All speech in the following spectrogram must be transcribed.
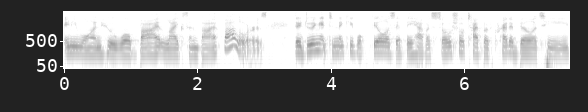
anyone who will buy likes and buy followers. They're doing it to make people feel as if they have a social type of credibility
